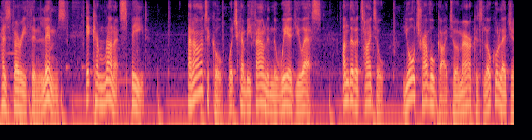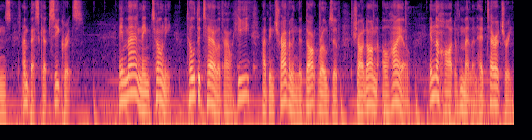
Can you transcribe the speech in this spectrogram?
has very thin limbs it can run at speed. An article which can be found in the Weird US under the title your travel guide to America's local legends and best kept secrets. A man named Tony told the tale of how he had been traveling the dark roads of Chardon, Ohio in the heart of Melonhead territory.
